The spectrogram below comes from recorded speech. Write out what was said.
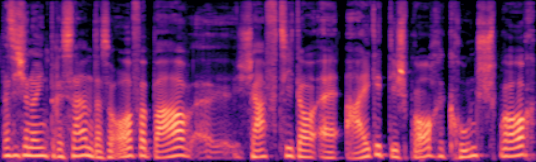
Das ist ja noch interessant. Also offenbar äh, schafft sie da eine eigene Sprache, eine Kunstsprache,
